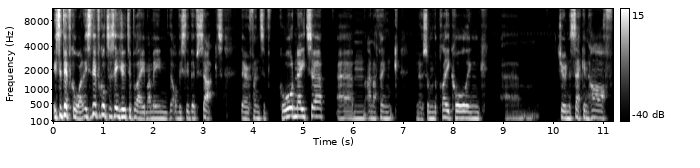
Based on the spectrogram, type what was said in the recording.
it's a difficult one. It's difficult to see who to blame. I mean, obviously they've sacked their offensive coordinator, um, and I think you know some of the play calling um, during the second half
